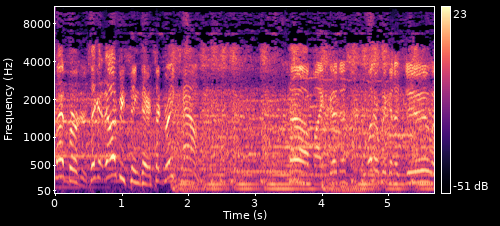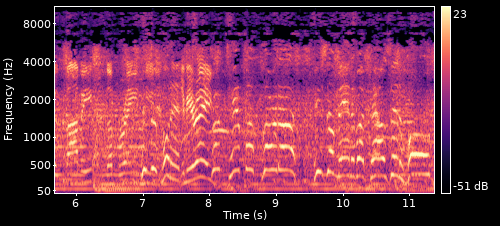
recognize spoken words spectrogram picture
Fat Burgers. They got everything there. It's a great town. Oh my goodness. What are we going to do with Bobby the Brain? His opponent Give me raise. from Tampa, Florida, he's the man of a thousand holds.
